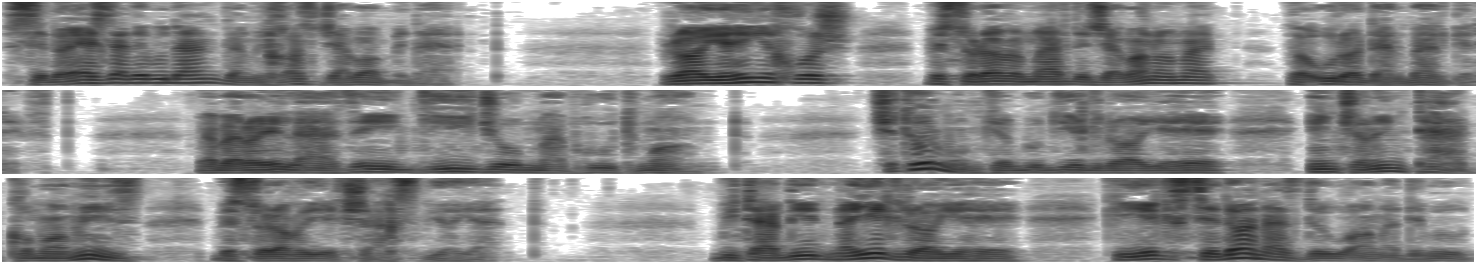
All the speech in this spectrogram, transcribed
صدایش زده بودند و می‌خواست جواب بدهد. رایحه خوش به سراغ مرد جوان آمد و او را در بر گرفت و برای لحظه گیج و مبهوت ماند. چطور ممکن بود یک رایحه این چنین تحکمآمیز به سراغ یک شخص بیاید؟ بی تردید نه یک رایحه که یک صدا نزد او آمده بود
